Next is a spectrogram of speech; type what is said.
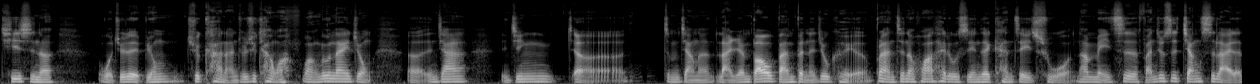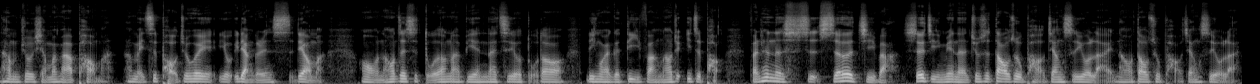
其实呢，我觉得也不用去看了，就去看网 网络那一种，呃，人家已经呃。怎么讲呢？懒人包版本的就可以了，不然真的花太多时间在看这一出哦。那每一次反正就是僵尸来了，他们就想办法跑嘛。他每次跑就会有一两个人死掉嘛。哦，然后这次躲到那边，那次又躲到另外一个地方，然后就一直跑。反正呢，十十二集吧，十二集里面呢就是到处跑，僵尸又来，然后到处跑，僵尸又来。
